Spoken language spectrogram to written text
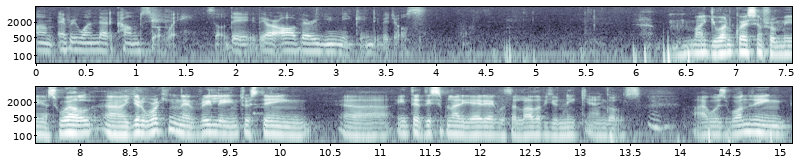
um, everyone that comes your way. So they, they are all very unique individuals. Maggie, one question from me as well. Uh, you're working in a really interesting uh, interdisciplinary area with a lot of unique angles. Mm-hmm. I was wondering,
